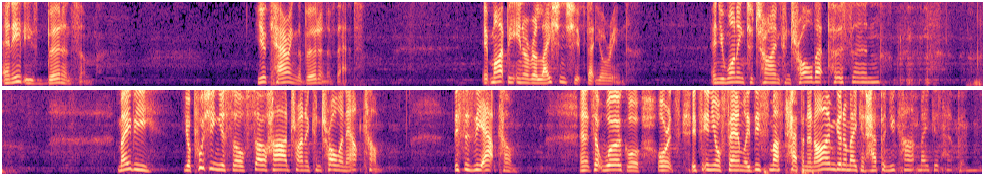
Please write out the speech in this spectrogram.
and it is burdensome. You're carrying the burden of that. It might be in a relationship that you're in, and you're wanting to try and control that person. Maybe you're pushing yourself so hard trying to control an outcome this is the outcome. And it's at work or, or it's, it's in your family. This must happen, and I'm going to make it happen. You can't make it happen.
